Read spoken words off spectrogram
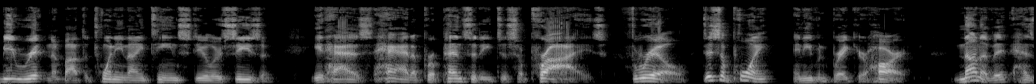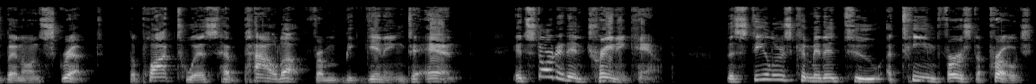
be written about the 2019 Steelers season. It has had a propensity to surprise, thrill, disappoint, and even break your heart. None of it has been on script. The plot twists have piled up from beginning to end. It started in training camp. The Steelers committed to a team first approach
